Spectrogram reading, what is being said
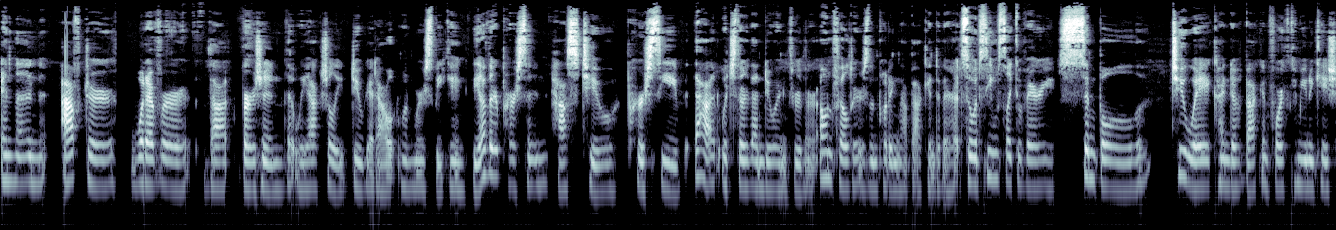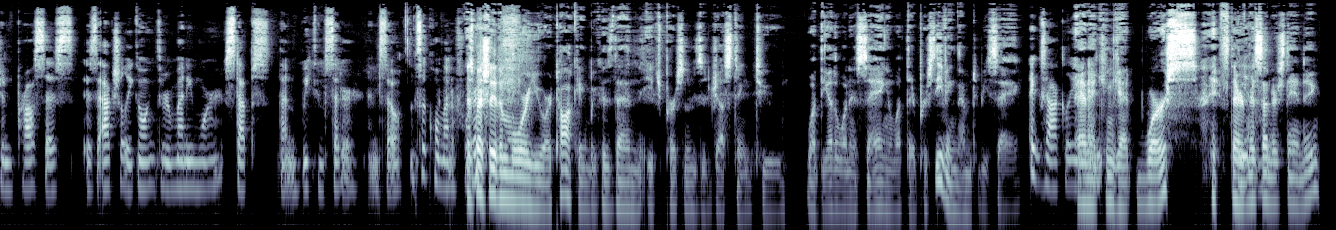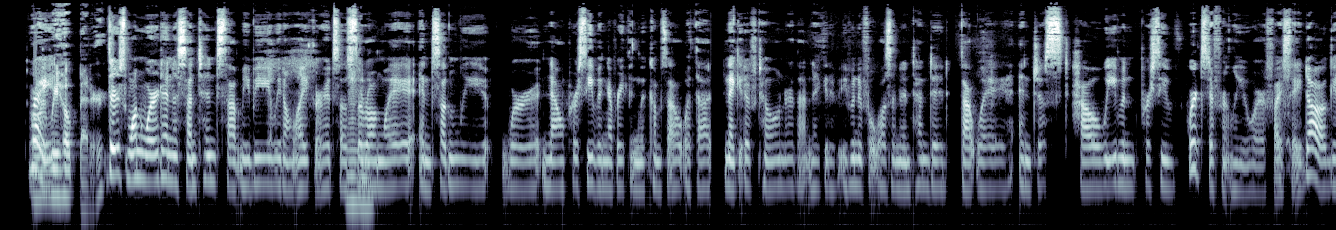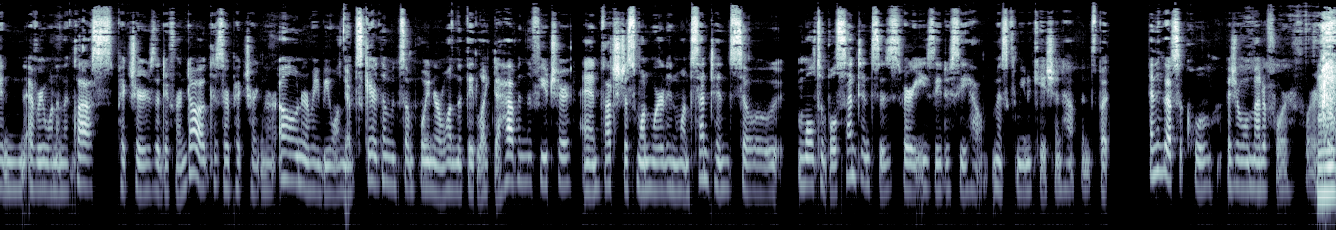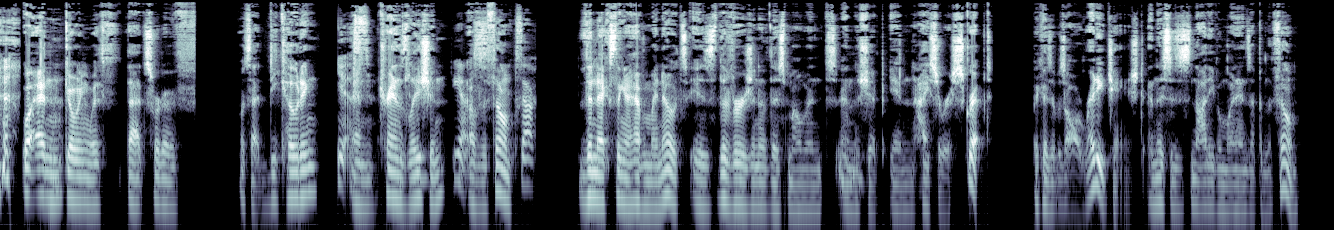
And then after whatever that version that we actually do get out when we're speaking, the other person has to perceive that, which they're then doing through their own filters and putting that back into their head. So it seems like a very simple two way kind of back and forth communication process is actually going through many more steps than we consider. And so it's a cool metaphor. Especially the more you are talking, because then each person's adjusting to what the other one is saying and what they're perceiving them to be saying. exactly. And it can get worse if they're Yeah. misunderstanding. Right. Or we hope better. there's one word in a sentence that maybe we don't like or hits us the Mhm. wrong way and suddenly we're now perceiving everything that comes out with that negative tone or that negative even if it wasn't intended that way and just how we even perceive words differently or if i say dog and everyone in the class pictures a different dog because they're picturing their own or maybe one Yep. that scared them at some point or one that they'd like to have in the future and that's just one word in one sentence so multiple sentences very easy to see how miscommunication happens but I think that's a cool visual metaphor for it. Mhm. well, and going with that sort of, what's that, decoding yes. and translation Yes. of the film. exactly. The next thing I have in my notes is the version of this moment and the Mhm. ship in Heisserer's script, because it was already changed, and this is not even what ends up in the film.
